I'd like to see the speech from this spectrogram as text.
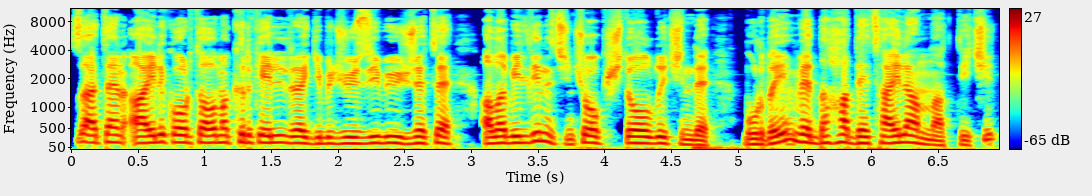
zaten aylık ortalama 40-50 lira gibi cüzi bir ücrete alabildiğiniz için çok işte olduğu için de buradayım ve daha detaylı anlattığı için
